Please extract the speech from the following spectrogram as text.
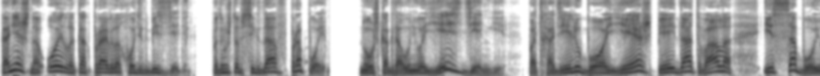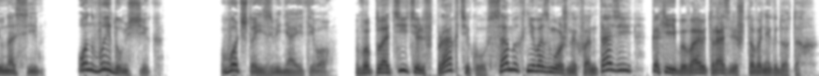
Конечно, Ойла, как правило, ходит без денег, потому что всегда в пропое. Но уж когда у него есть деньги, подходи любой, ешь, пей до отвала и с собой уноси. Он выдумщик. Вот что извиняет его. Воплотитель в практику самых невозможных фантазий, какие бывают разве что в анекдотах.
